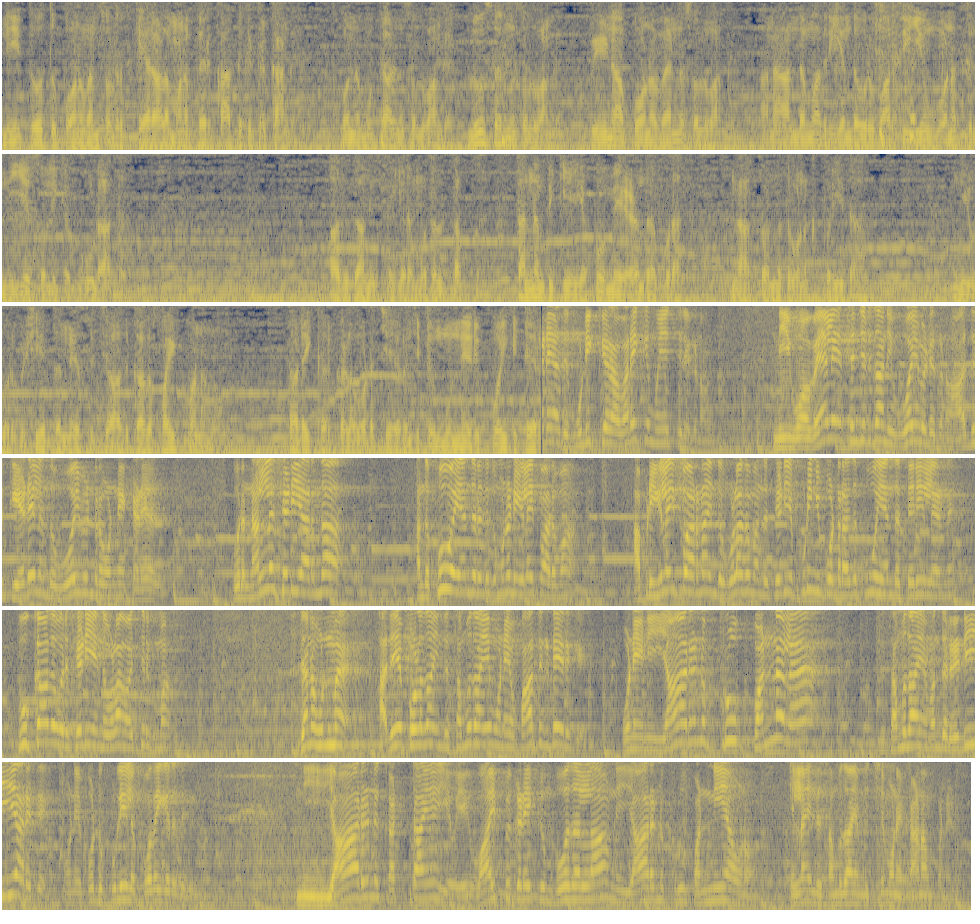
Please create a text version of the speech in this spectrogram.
நீ தோத்து போனவன் சொல்றதுக்கு ஏராளமான பேர் காத்துக்கிட்டு இருக்காங்க. உன்னை முட்டாள்னு சொல்லுவாங்க லூசர்னு சொல்லுவாங்க வீணா போனவன்னு சொல்லுவாங்க. ஆனா அந்த மாதிரி எந்த ஒரு வார்த்தையும் உனக்கு நீயே சொல்லிக்க கூடாது. அதுதான் நீ செய்யற முதல் தப்பு. தன்னம்பிக்கையை எப்பவுமே இழந்துடக்கூடாது. நான் சொன்னது உனக்கு புரியுதா? நீ ஒரு விஷயத்தை நேசிச்சா அதுக்காக ஃபைட் பண்ணணும். தடை கற்களை உடச்சி எறிஞ்சிட்டு முன்னேறி போய்கிட்டே கிடையாது முடிக்கிற வரைக்கும் முயற்சி இருக்கணும் நீ உன் வேலையை செஞ்சுட்டு தான் நீ ஓய்வு எடுக்கணும். அதுக்கு இடையில இந்த ஓய்வுன்ற ஒன்னே கிடையாது. ஒரு நல்ல செடியா இருந்தா அந்த பூவை ஏந்துறதுக்கு முன்னாடி இழைப்பாருமா அப்படி இழைப்பாருன்னா இந்த உலகம் அந்த செடியை பிடுங்கி போட்டுறாது பூவை எந்த தெரியலன்னு. பூக்காத ஒரு செடியை இந்த உலகம் வச்சிருக்குமா? இதான உண்மை. அதே போலதான் இந்த சமுதாயம் உன்னை பார்த்துக்கிட்டே இருக்கு. உன்னை நீ யாருன்னு ப்ரூவ் பண்ணல. இந்த சமுதாயம் வந்து ரெடியா இருக்கு. உன்னை போட்டு குழியில புதைக்கிறதுக்கு. நீ யாருன்னு கட்டாயம் எ- வாய்ப்பு கிடைக்கும் போதெல்லாம் நீ யாருன்னு ப்ரூவ் பண்ணியே ஆகணும். எல்லாம் இந்த சமுதாயம் நிச்சயம் உன்னை காணாமல் பண்ணிடும்.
